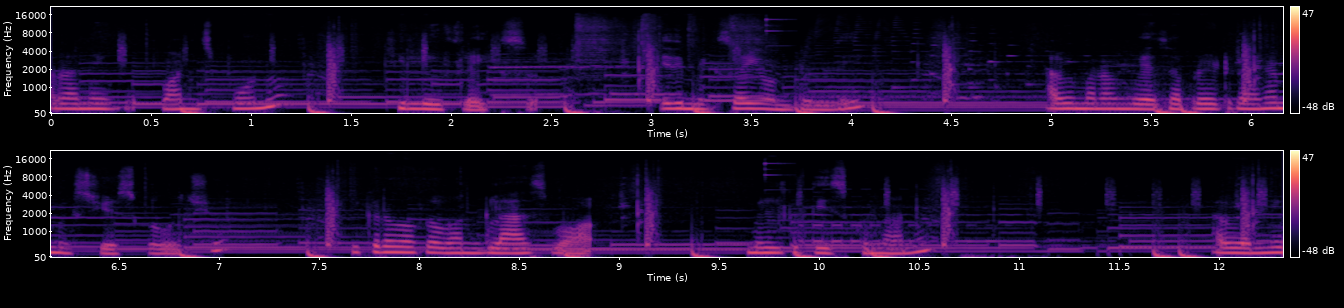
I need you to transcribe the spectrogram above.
అలానే వన్ స్పూను చిల్లీ ఫ్లేక్స్. ఇది మిక్స్ అయి ఉంటుంది. అవి మనం సపరేట్గా అయినా మిక్స్ చేసుకోవచ్చు. ఇక్కడ ఒక వన్ గ్లాస్ వా మిల్క్ తీసుకున్నాను. అవన్నీ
